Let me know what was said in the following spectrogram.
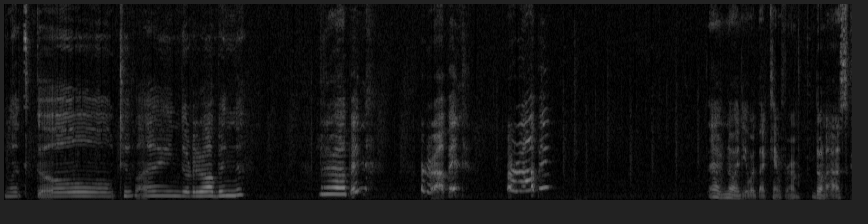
Let's go to find Robin. Robin? Robin? Robin? I have no idea where that came from. Don't ask.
